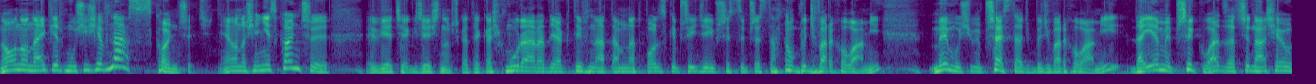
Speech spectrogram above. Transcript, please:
no ono najpierw musi się w nas skończyć. Nie? Ono się nie skończy, wiecie, gdzieś na przykład jakaś chmura radioaktywna tam nad Polskę przyjdzie i wszyscy przestaną być warchołami. My musimy przestać być warchołami. Dajemy przykład, zaczyna się,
